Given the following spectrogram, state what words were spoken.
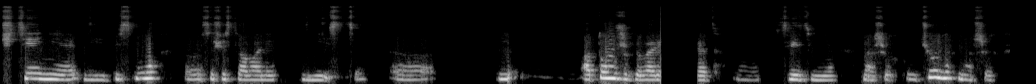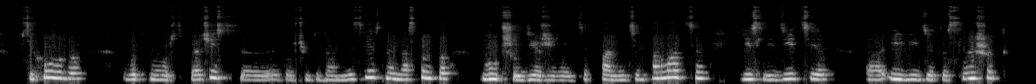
чтение, и письмо существовали вместе. И о том же говорят сведения наших ученых, наших психологов. Вот вы можете прочесть, это, в общем-то, данные известные, насколько лучше удерживается в памяти информация, если дети и видят, и слышат,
